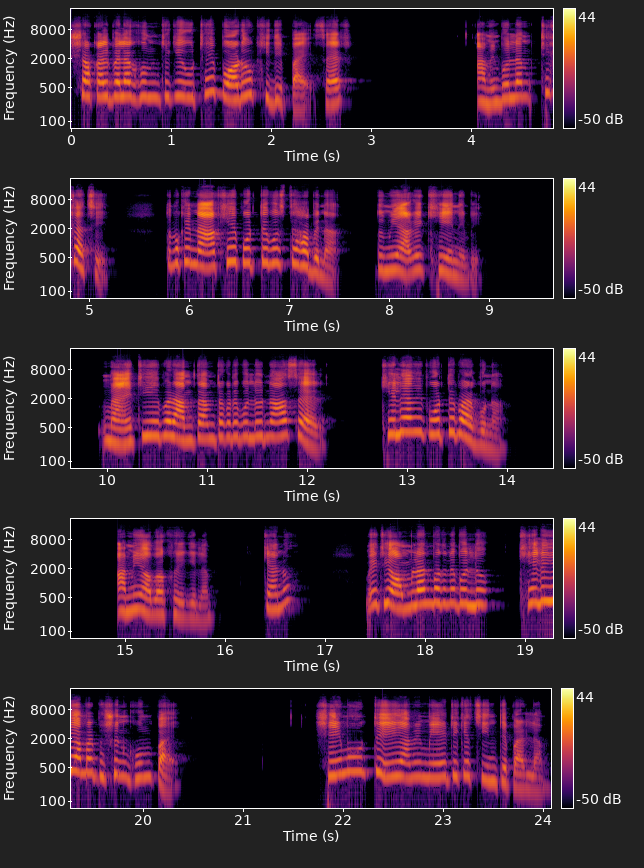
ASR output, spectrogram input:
সকালবেলা ঘুম থেকে উঠে বড় খিদে পায়, স্যার। আমি বললাম, ঠিক আছে, তোমাকে না খেয়ে পড়তে বসতে হবে না, তুমি আগে খেয়ে নেবে। মায়েটি এবার আমতা আমতা করে বলল, না স্যার, খেলে আমি পড়তে পারব না। আমি অবাক হয়ে গেলাম। কেন? মেয়েটি অম্লান বদনে বলল, খেলেই আমার ভীষণ ঘুম পায়। সেই মুহূর্তে আমি মেয়েটিকে চিনতে পারলাম।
